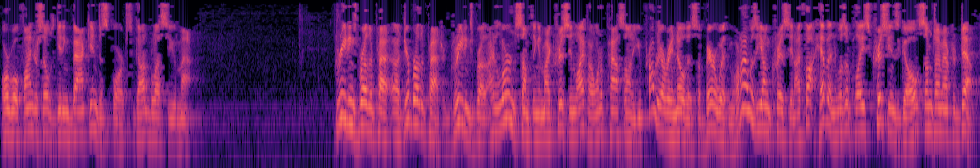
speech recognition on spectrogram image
or we'll find ourselves getting back into sports. God bless you, Matt. Greetings, brother, Pat, uh, dear brother Patrick. Greetings, brother. I learned something in my Christian life I want to pass on to you. You probably already know this, so bear with me. When I was a young Christian, I thought heaven was a place Christians go sometime after death,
